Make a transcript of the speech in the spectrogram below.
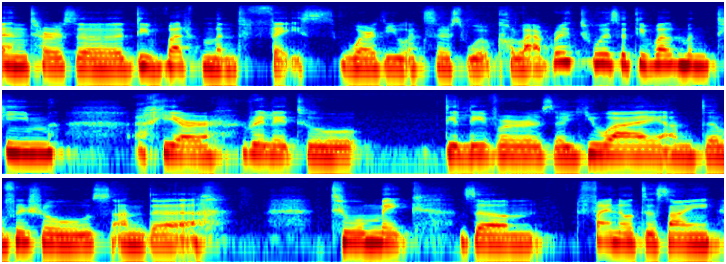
enter a development phase where the UXers will collaborate with the development team here really to deliver the UI and the visuals and uh, to make the um, final design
